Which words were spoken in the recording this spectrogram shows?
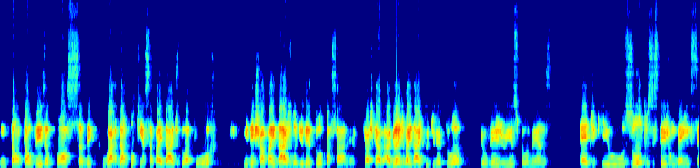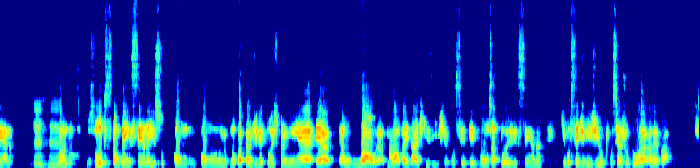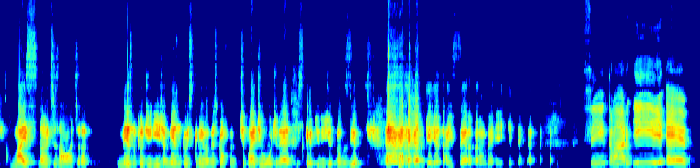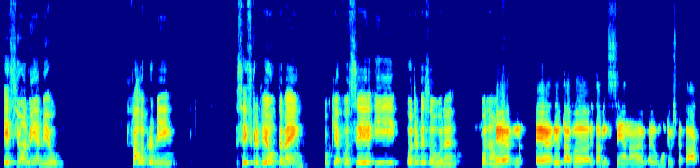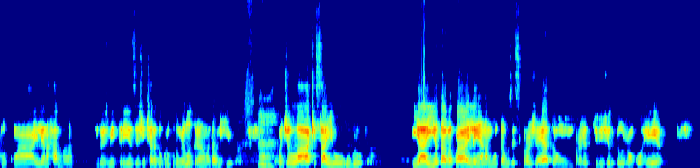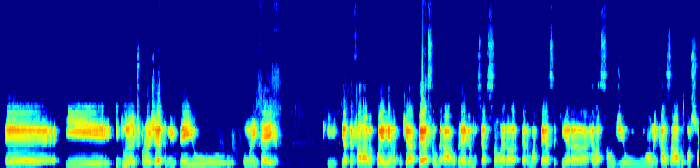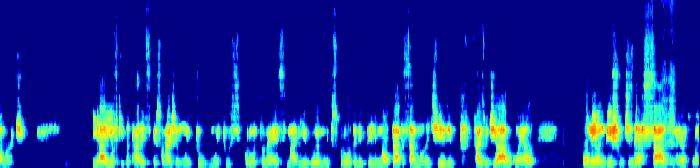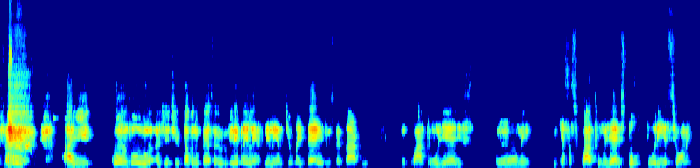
Então talvez eu possa guardar um pouquinho essa vaidade do ator e deixar a vaidade do diretor passar, né? Porque eu acho que a, a grande vaidade do diretor, eu vejo isso pelo menos, é de que os outros estejam bem em cena. Uhum. Quando os outros estão bem em cena, isso, como, como no, no papel de diretor, isso para mim é, é, é o uau, é a maior vaidade que existe. É você ter bons atores em cena que você dirigiu, que você ajudou a, a levar. Mas antes não, antes era mesmo que eu dirija, mesmo que eu escreva, mesmo que eu, tipo Ed Wood, né, escrito, dirigido, produzido, eu queria estar em cena também. Sim, claro. E é, esse homem é meu. Fala para mim. Você escreveu também? Porque é você e outra pessoa, né? Ou não? É, é eu estava eu tava em cena, eu montei um espetáculo com a Helena Raman em 2013. A gente era do grupo do Melodrama da Unirio. Ah. Foi de lá que saiu o grupo. E aí eu estava com a Helena, montamos esse projeto, um projeto dirigido pelo João Correia. É, e, e, durante o projeto me veio uma ideia, que, que até falava com a Helena, porque a peça, a, Breve Anunciação, era, era uma peça que era a relação de um homem casado com a sua amante. E aí eu fiquei, cara, esse personagem é muito, muito escroto, né? Esse marido é muito escroto, ele, ele maltrata essa amante, ele faz o diabo com ela. Homem é um bicho desgraçado, né? aí quando a gente estava no peça, eu virei para Helena e falei, Helena, tive uma ideia de um espetáculo com quatro mulheres, um homem, e que essas quatro mulheres torturem esse homem.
